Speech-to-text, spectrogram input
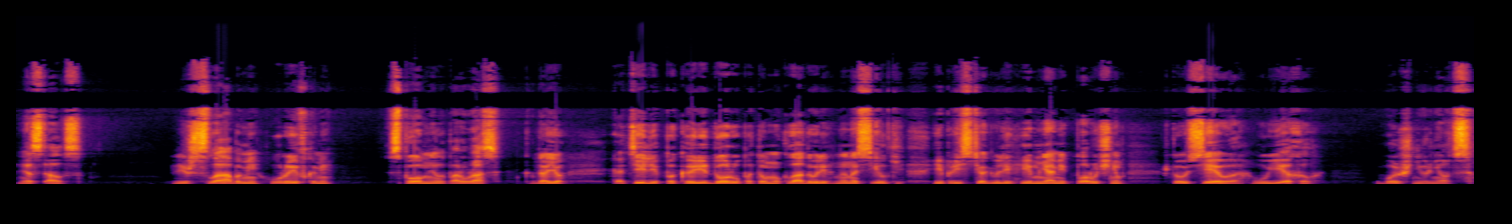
не осталось. Лишь слабыми урывками вспомнила пару раз, когда ее катили по коридору, потом укладывали на носилки и пристегивали ремнями к поручням, что Сева уехал и больше не вернется.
